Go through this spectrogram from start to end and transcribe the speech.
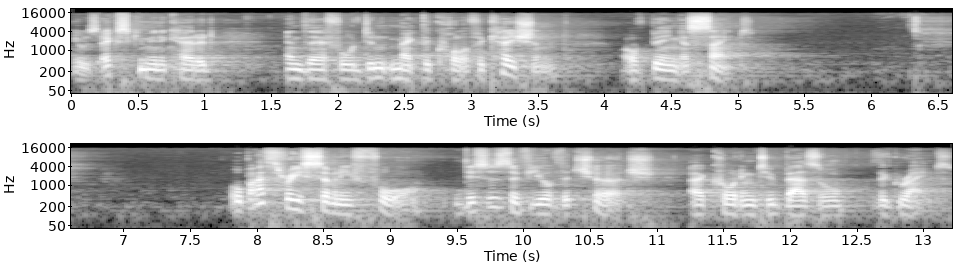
He was excommunicated and therefore didn't make the qualification of being a saint. Well, by 374, this is the view of the church according to Basil the Great.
